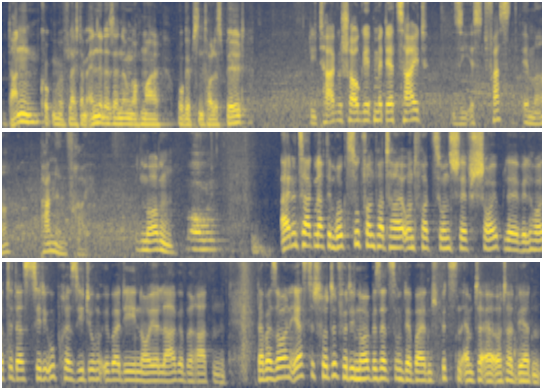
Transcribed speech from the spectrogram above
Und dann gucken wir vielleicht am Ende der Sendung nochmal, wo gibt es ein tolles Bild. Die Tagesschau geht mit der Zeit. Sie ist fast immer pannenfrei. Guten Morgen. Morgen. Einen Tag nach dem Rückzug von Partei- und Fraktionschef Schäuble will heute das CDU-Präsidium über die neue Lage beraten. Dabei sollen erste Schritte für die Neubesetzung der beiden Spitzenämter erörtert werden.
